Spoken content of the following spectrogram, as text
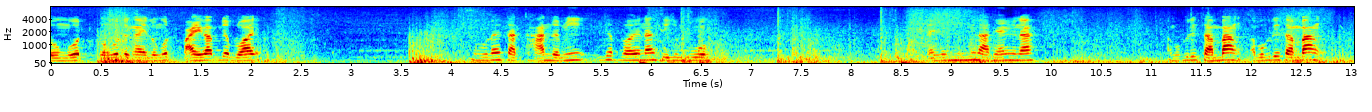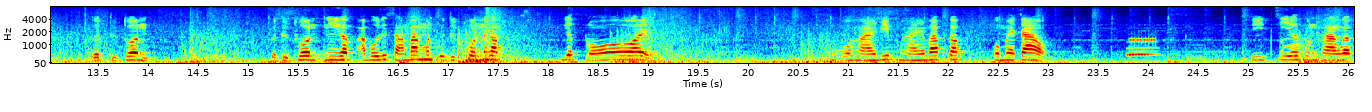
ลงรถลงรถยังไงลงรถไปครับเรียบร้อยดูได้ตัดฐานแบบนี้เรียบร้อยนะสีชมพูแต่ยังมีไม่หลาแทงอยู่นะเอาบุคลที่สามบ้างเอาบุคลที่สามบ้าง อึดถึกทนอึดถึกทนนี่ครับอาบุคคลที่สามบ้างมันอึดถึกทนนะครับ เรียบร้อยโอ้โหายวิบหายวับครับโอ้แม่เจ้าจีจีครับคุณคามครับ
